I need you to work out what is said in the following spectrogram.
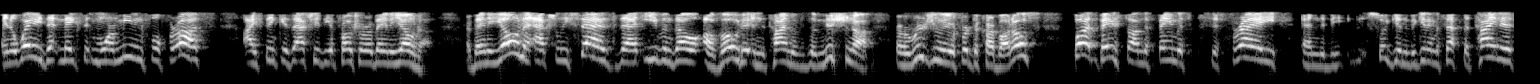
In a way that makes it more meaningful for us, I think, is actually the approach of Rabbeinu Yonah. Rabbeinu Yonah actually says that even though avoda in the time of the Mishnah originally referred to karbanos, but based on the famous Sifrei and the Sugya in the beginning of Masech Taanis,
